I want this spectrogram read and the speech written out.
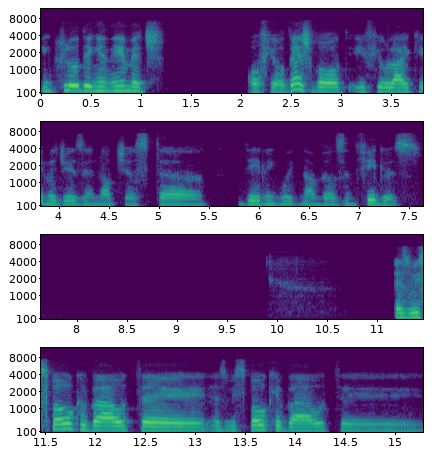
including an image of your dashboard if you like images and not just uh, dealing with numbers and figures. As we spoke about, uh, as we spoke about uh,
